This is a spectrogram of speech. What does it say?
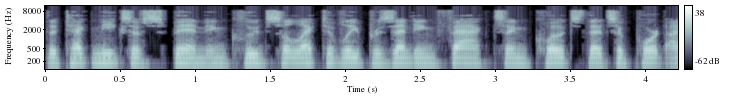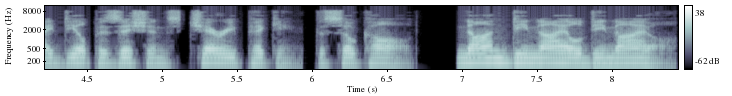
The techniques of spin include selectively presenting facts and quotes that support ideal positions, cherry picking, the so-called non-denial denial,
